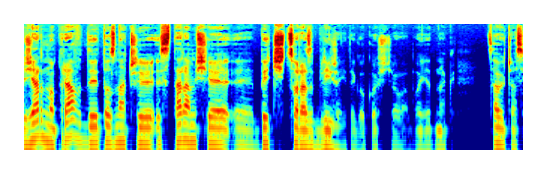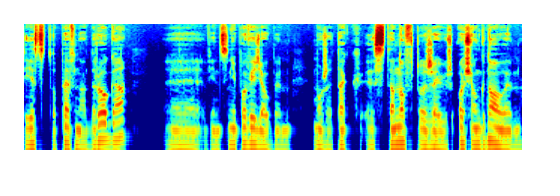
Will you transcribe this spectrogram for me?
ziarno prawdy, to znaczy staram się być coraz bliżej tego kościoła, bo jednak cały czas jest to pewna droga więc nie powiedziałbym może tak stanowczo, że już osiągnąłem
